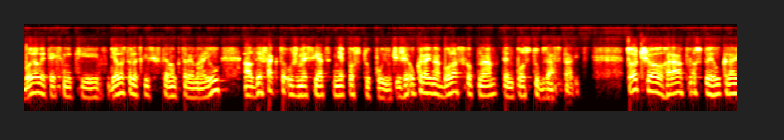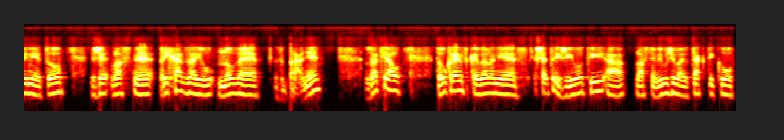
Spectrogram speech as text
bojové techniky, delostreleckých systémov, ktoré majú, ale de facto už mesiac nepostupujú. Čiže Ukrajina bola schopná ten postup zastaviť. To, čo hrá v prospech Ukrajiny je to, že vlastne prichádzajú nové zbranie. Zatiaľ to ukrajinské velenie šetrí životy a vlastne využívajú taktiku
